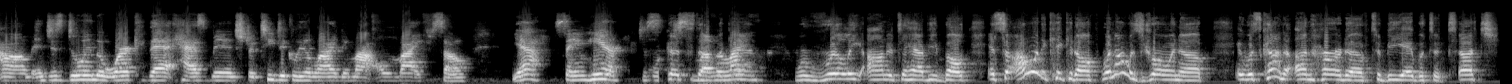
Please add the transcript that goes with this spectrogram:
um, and just doing the work that has been strategically aligned in my own life. So, yeah, same here. Just Well, good stuff. life. We're really honored to have you both. And so I want to kick it off. When I was growing up, it was kind of unheard of to be able to touch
